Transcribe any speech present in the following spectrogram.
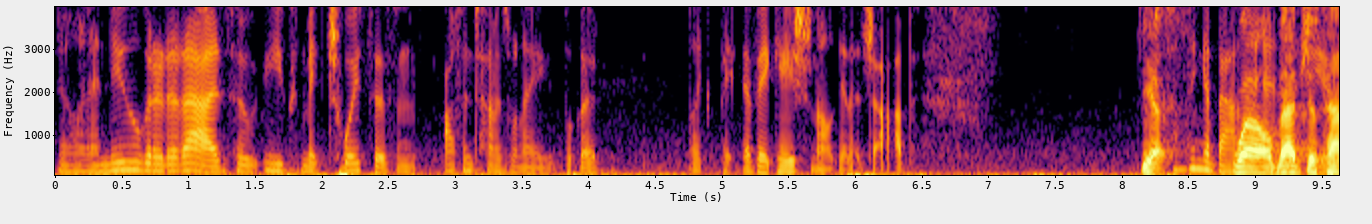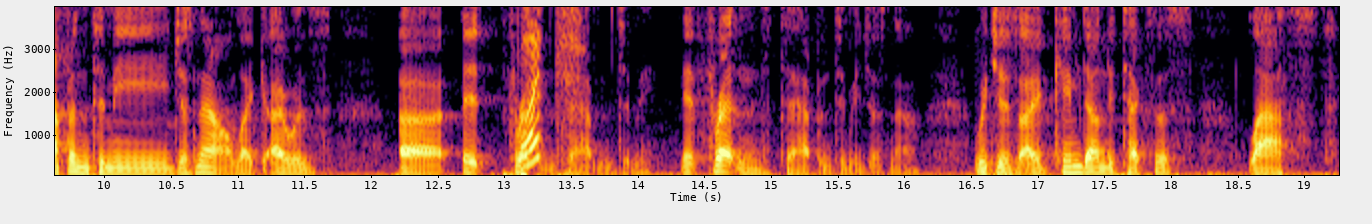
you know, and I knew, da da da, and so you could make choices. And oftentimes when I book a like a vacation, I'll get a job. Yes. something about well, that just of- happened to me just now. Like I was, uh, it threatened What? to happen to me. It threatened to happen to me just now, which is I came down to Texas last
